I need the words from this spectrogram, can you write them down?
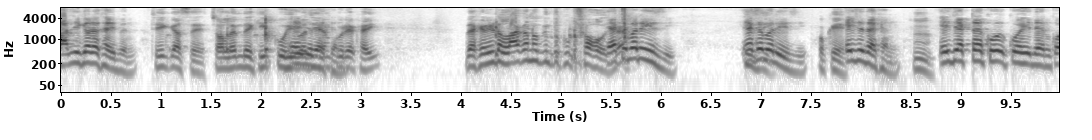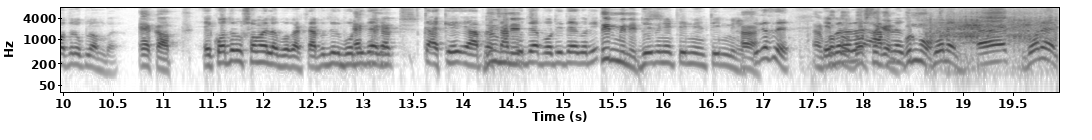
ভাজি। করে খাইবেন। ঠিক আছে চলেন দেখি কুহি দেখেন। করে খাই। দেখেন এটা লাগানো কিন্তু খুব সহজ হ্যাঁ? একেবারে ইজি একেবারে ইজি Okay. এই যে দেখেন এই যে একটা ক- কহি দেন কতটুক লম্বা? এক হাত। এই কতটুক সময় লাগবে কাটতে আপনি যদি এক দিয়ে কাকে আপনার দুই চাকু। দিয়ে বটি দিয়ে করি? তিন মিনিট। দুই মিনিট তিন মিনিট তিন মিনিট হ্যাঁ। ঠিক আছে? এবারে দশ সেকেন্ড। আপনি গুনমু গোনেন এক গোনেন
